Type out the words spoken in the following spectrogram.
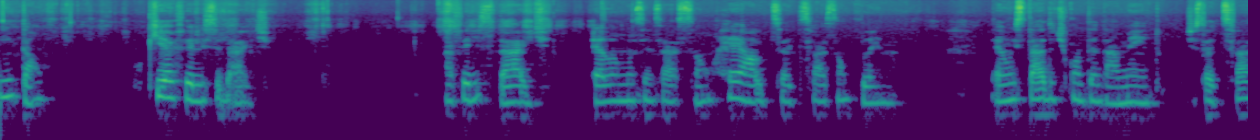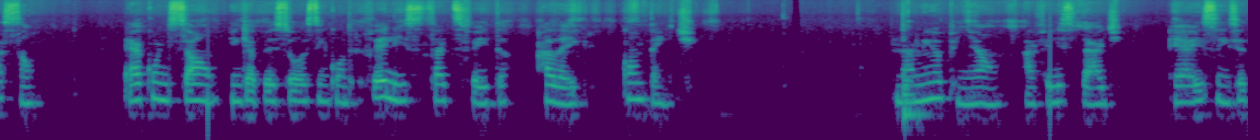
Então, o que é felicidade? A felicidade, ela é uma sensação real de satisfação plena. É um estado de contentamento, de satisfação. É a condição em que a pessoa se encontra feliz, satisfeita, alegre, contente. Na minha opinião, a felicidade é a essência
